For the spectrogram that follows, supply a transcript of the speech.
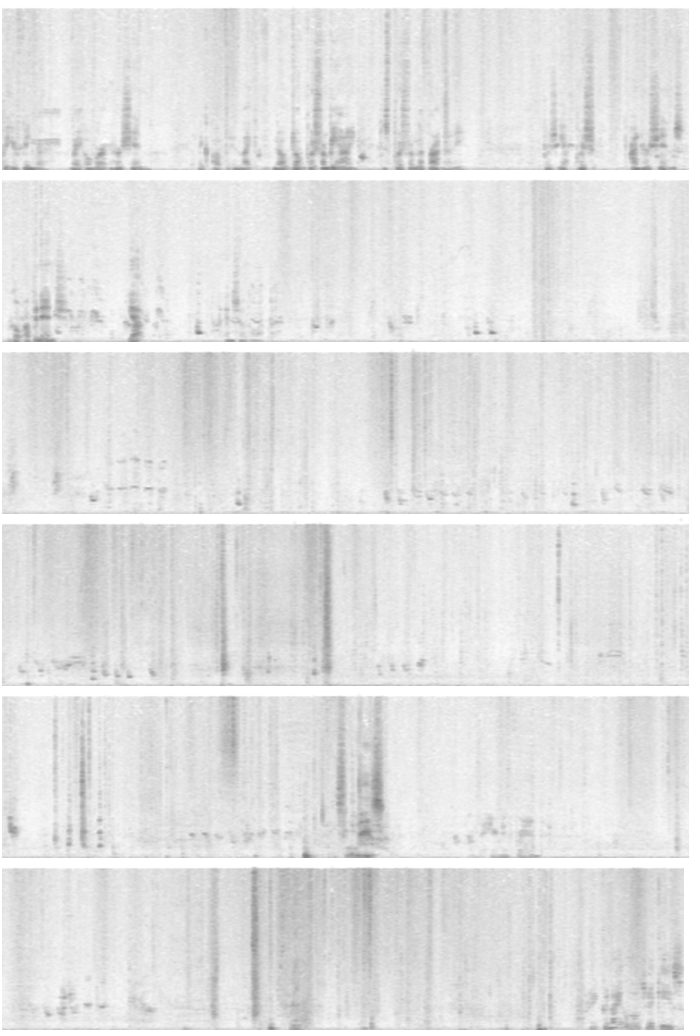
Put your finger right over her shin. Like up and like, no, don't push from behind. Just push from the front, honey. Push, yeah, push on her shins. Go up an inch. Yep. And she'll go up. It's Louise. Is that your new friend? Alright, good night, little chickies.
